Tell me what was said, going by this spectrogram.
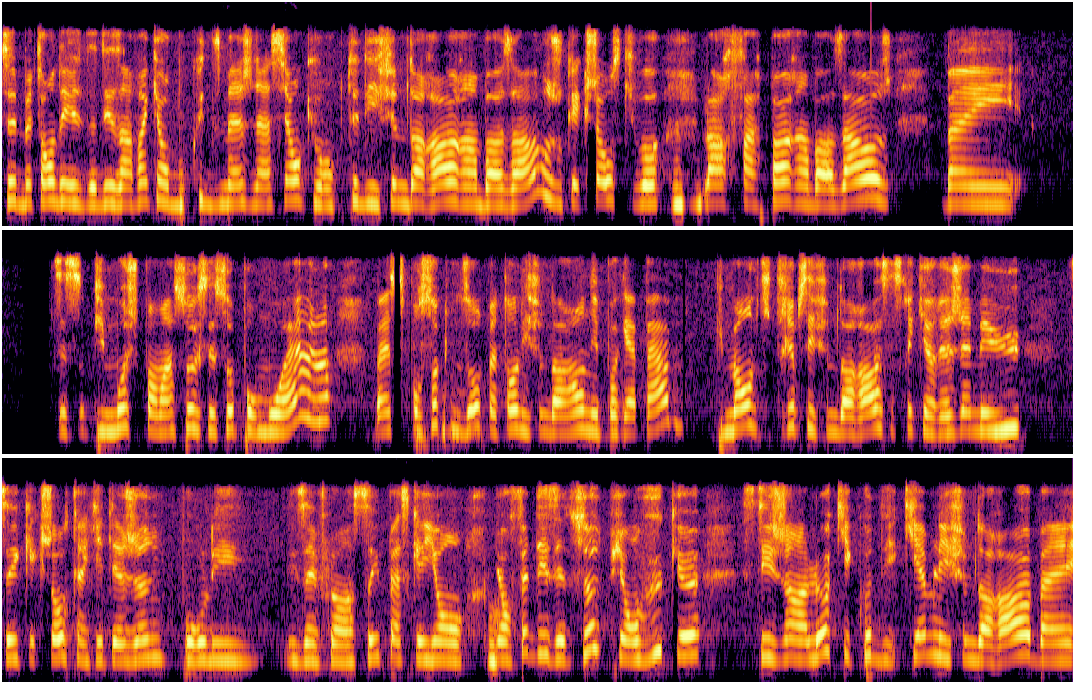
tu mettons des, des enfants qui ont beaucoup d'imagination qui vont écouter des films d'horreur en bas âge ou quelque chose qui va Mhm. leur faire peur en bas âge, ben ça. Puis moi je suis pas mal sûre que c'est ça pour moi là. Ben c'est pour ça que nous autres mettons les films d'horreur on n'est pas capable. Puis le monde qui tripe ces films d'horreur, ce serait qu'il n'y aurait jamais eu tu sais, quelque chose quand ils étaient jeunes pour les, les influencer parce qu'ils ont, ils ont fait des études puis ils ont vu que ces gens-là qui écoutent des- qui aiment les films d'horreur ben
